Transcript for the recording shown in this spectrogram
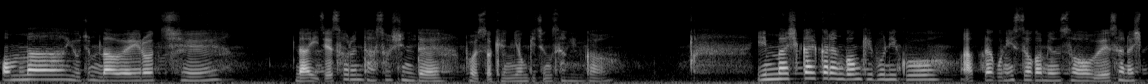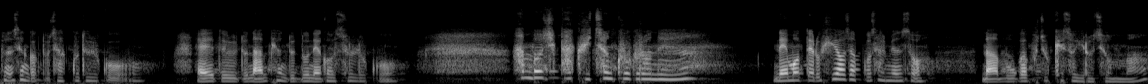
엄마, 요즘 나 왜 이렇지? 나 이제 서른다섯인데 벌써 갱년기 증상인가? 입맛이 깔깔한 건 기본이고 악다구니 있어가면서 왜 사나 싶은 생각도 자꾸 들고 애들도 남편도 눈에 거슬르고 한 번씩 다 귀찮고 그러네. 내 멋대로 휘어잡고 살면서 나 뭐가 부족해서 이러지 엄마?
